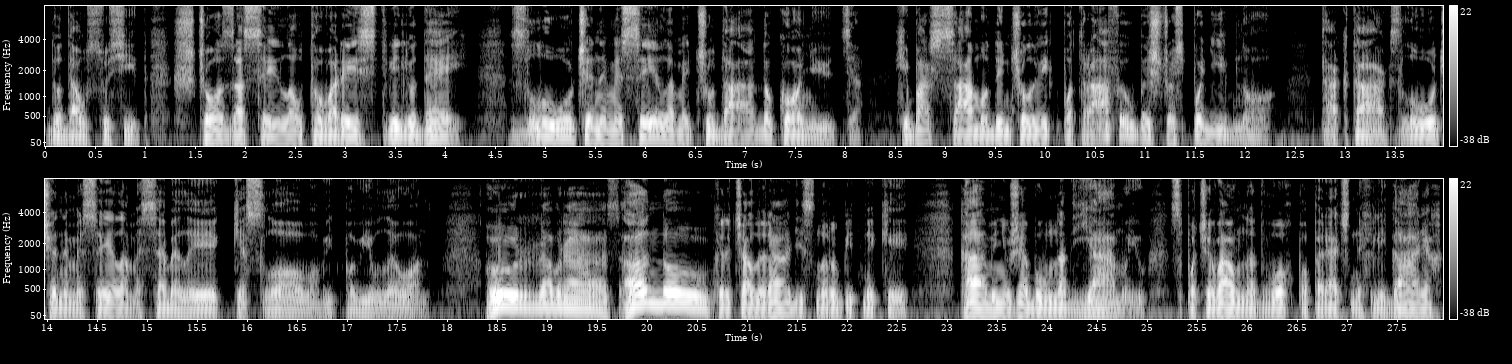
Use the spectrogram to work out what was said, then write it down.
додав сусід, що за сила в товаристві людей. Злученими силами чуда доконюються. Хіба ж сам один чоловік потрафив би щось подібного? Так, так, злученими силами це велике слово, відповів Леон. Ура враз! Ану. кричали радісно робітники. Камінь уже був над ямою, спочивав на двох поперечних лігарях,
